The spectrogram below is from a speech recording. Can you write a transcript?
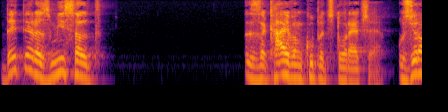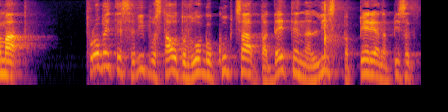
dajte razmisliti, zakaj vam kupec to reče. Oziroma, probejte se vi postaviti v vlogo kupca, pa dajte na list papirja napisati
